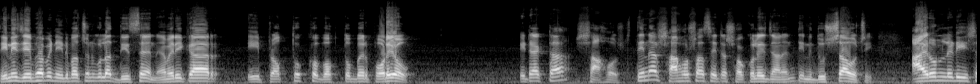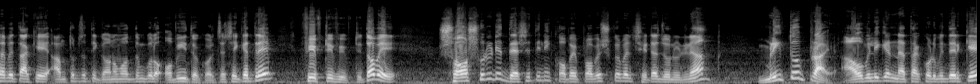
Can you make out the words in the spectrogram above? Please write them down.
তিনি যেভাবে নির্বাচনগুলো দিছেন, আমেরিকার এই প্রত্যক্ষ বক্তব্যের পরেও, এটা একটা সাহস। তেনার সাহস আছে, এটা সকলেই জানেন, তিনি দুঃসাহসী। আয়রন লেডি হিসাবে তাকে আন্তর্জাতিক গণমাধ্যমগুলো অভিহিত করছে, সেক্ষেত্রে ফিফটি ফিফটি তবে সশরীরে দেশে তিনি কবে প্রবেশ করবেন সেটা জরুরি না। মৃতপ্রায় আওয়ামী লীগের নেতাকর্মীদেরকে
